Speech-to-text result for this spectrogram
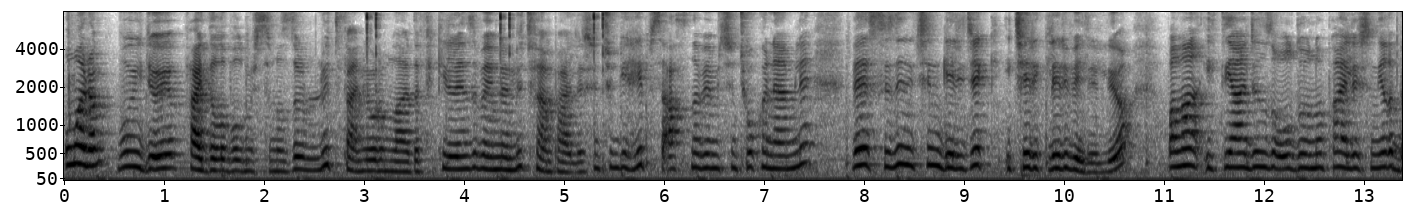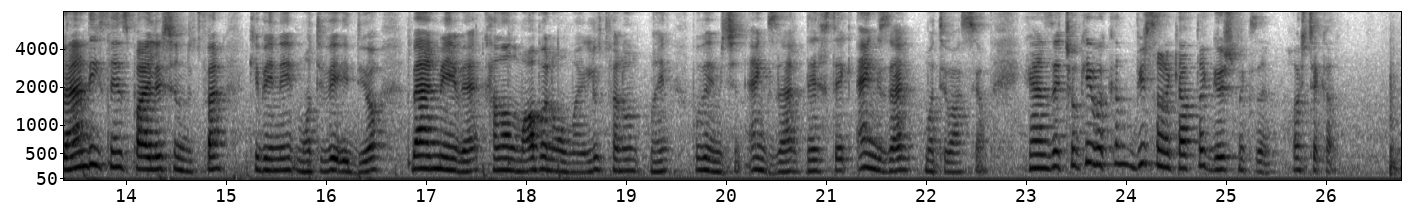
Umarım bu videoyu faydalı bulmuşsunuzdur. Lütfen yorumlarda fikirlerinizi benimle lütfen paylaşın. Çünkü hepsi aslında benim için çok önemli ve sizin için gelecek içerikleri belirliyor. Bana ihtiyacınız olduğunu paylaşın ya da beğendiyseniz paylaşın lütfen ki beni motive ediyor. Beğenmeyi ve kanalıma abone olmayı lütfen unutmayın. Bu benim için en güzel destek, en güzel motivasyon. Kendinize çok iyi bakın. Bir sonraki hafta görüşmek üzere. Hoşçakalın.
